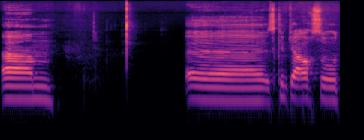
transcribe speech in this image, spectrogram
Ähm, äh, es gibt ja auch so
